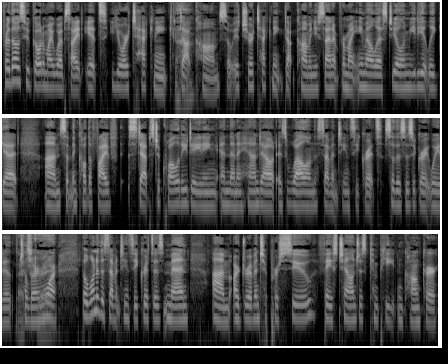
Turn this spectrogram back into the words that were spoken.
for those who go to my website, it's yourtechnique.com. So it's yourtechnique.com. And you sign up for my email list, you'll immediately get um, something called the five steps to quality dating and then a handout as well on the 17 secrets. So this is a great way to, to learn great. more. But one of the 17 secrets is men um, are driven to pursue, face challenges, compete, and conquer.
